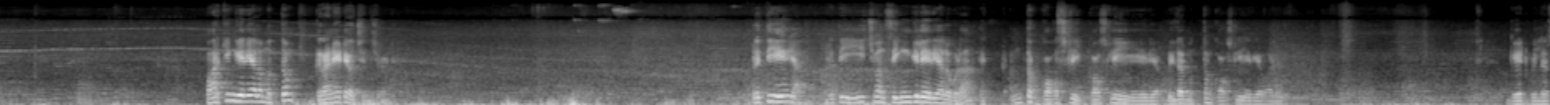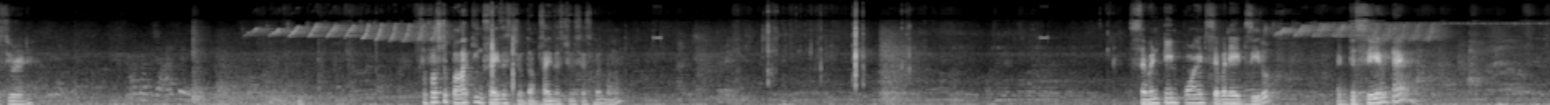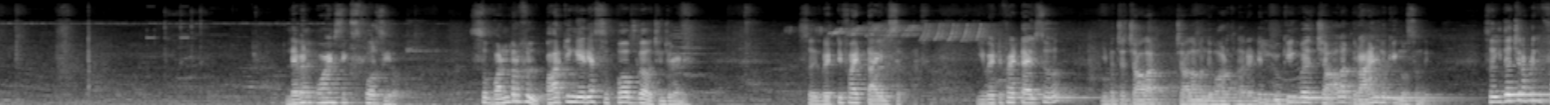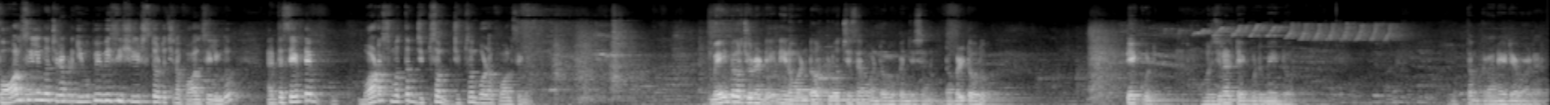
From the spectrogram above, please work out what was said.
పార్కింగ్ ఏరియాలో మొత్తం గ్రానైటే వచ్చింది చూడండి. ప్రతి ఏరియా ప్రతి ఈచ్ వన్ సింగిల్ ఏరియాలో కూడా అంత కాస్ట్లీ కాస్ట్లీ ఏరియా బిల్డర్ మొత్తం కాస్ట్లీ ఏరియా వాడారు గేట్ పిల్లర్స్ చూడండి. సో ఫస్ట్ పార్కింగ్ సైజెస్ చూద్దాం. సైజెస్ చూసేసుకొని మనం. Seventeen point seven eight zero at the same time eleven point six four zero. So wonderful parking area సూపర్బ్గా వచ్చింది చూడండి. So ఇది vitrified tiles. ఈ వెట్టిఫైడ్ టైల్స్ ఈ మధ్య చాలా చాలామంది వాడుతున్నారండి. లుకింగ్ వైజ్ చాలా గ్రాండ్ లుకింగ్ వస్తుంది. సో ఇది వచ్చేటప్పటికి ఫాల్ సీలింగ్ వచ్చేటప్పటికి యూపీవీసీ షీట్స్ తోటి వచ్చిన fall ceiling. At the same time borders మొత్తం gypsum gypsum border fall ceiling. Main door చూడండి. నేను వన్ డోర్ క్లోజ్ చేశాను వన్ డోర్ ఓపెన్ చేశాను. Double door teak wood original teak wood main door మొత్తం గ్రానైటే వాడారు.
